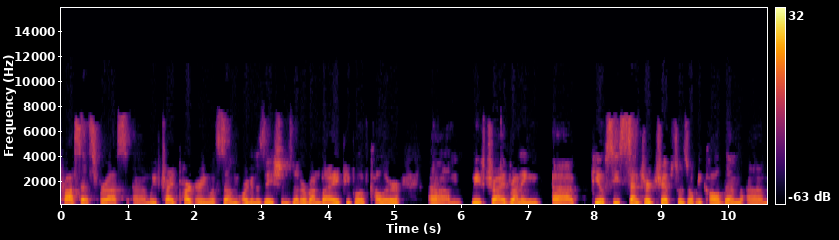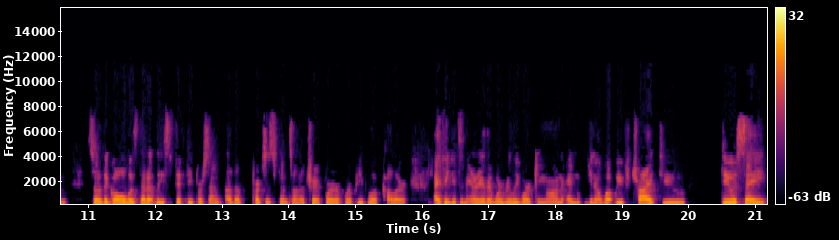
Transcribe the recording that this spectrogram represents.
process for us. Um, we've tried partnering with some organizations that are run by people of color. Um, we've tried running uh, POC centered trips, was what we called them. Um, so the goal was that at least 50% of the participants on a trip were, were people of color. I think it's an area that we're really working on. And, you know, what we've tried to do is say,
